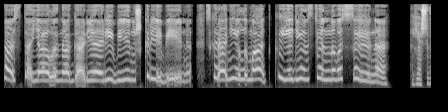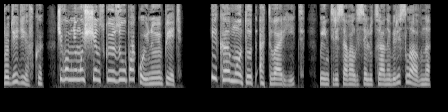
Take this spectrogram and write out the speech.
А стояла на горе рябинушка рябина, схоронила матка единственного сына. Я ж вроде девка, чего мне мужчинскую заупокойную петь? И кому тут отворить? поинтересовалась Люциана Береславна,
